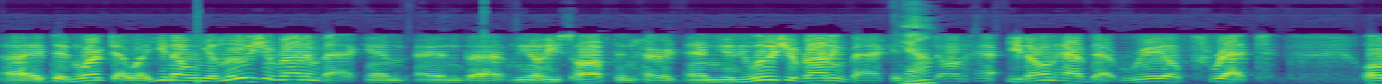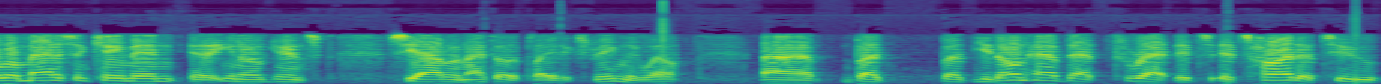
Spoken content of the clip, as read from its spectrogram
Uh, it didn't work that way. You know, when you lose your running back, and and uh, you know he's often hurt, and you lose your running back, and Yeah. you don't ha- you don't have that real threat. Although Mattison came in, uh, you know, against Seattle, and I thought played extremely well, uh, but but you don't have that threat. It's it's harder to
